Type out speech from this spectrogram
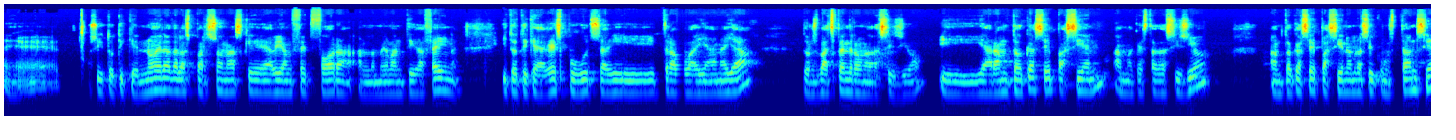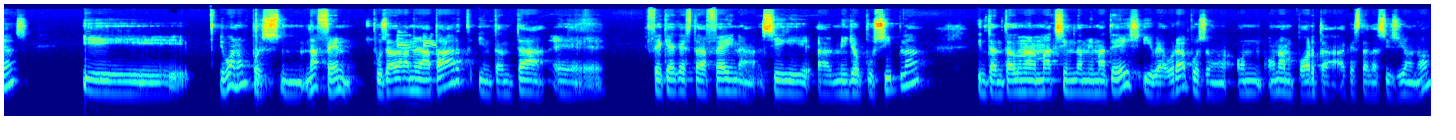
eh, o sigui, tot i que no era de les persones que havien fet fora en la meva antiga feina i tot i que hagués pogut seguir treballant allà, doncs vaig prendre una decisió i ara em toca ser pacient amb aquesta decisió, em toca ser pacient amb les circumstàncies i, i bueno, doncs anar fent, posar de la meva part, intentar eh, fer que aquesta feina sigui el millor possible, intentar donar el màxim de mi mateix i veure doncs, on, on em porta aquesta decisió, no?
